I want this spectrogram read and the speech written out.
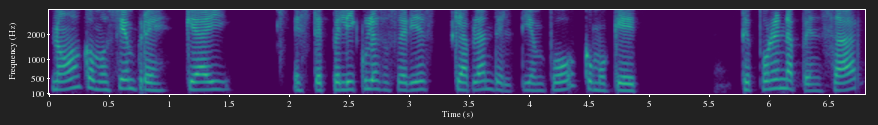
¿No? Como siempre, que hay este, películas o series que hablan del tiempo, como que te ponen a pensar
